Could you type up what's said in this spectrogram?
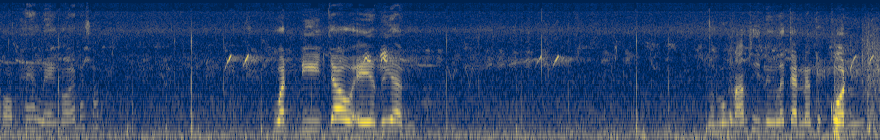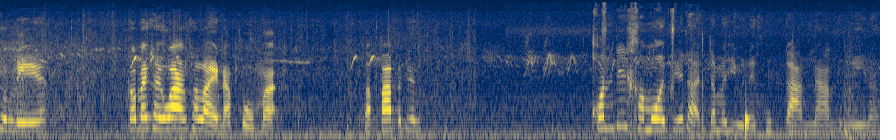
หอมแห้งแรงน้อยนะครับหวัดดีเจ้าเอเลี่ยนเดี๋ยวลงน้ำทีนึงแล้วกันนะทุกคน ช่วงนี้ ก็ไม่ค่อยว่างเท่าไหร่นะผมอะตัดป้าไปบนึงคนที่ขโมยเพชรอะจะมาอยู่ในคุกกลางน้ำตรงนี้นะ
